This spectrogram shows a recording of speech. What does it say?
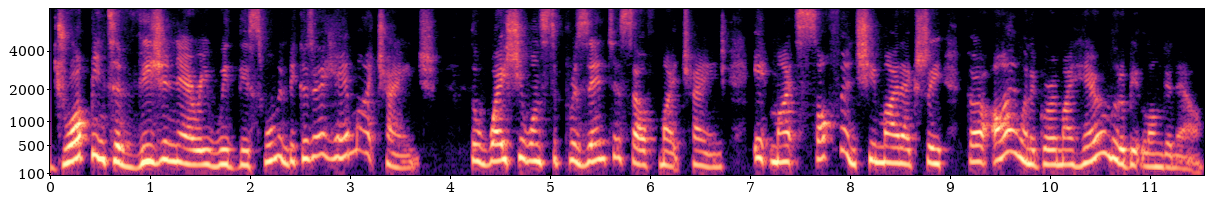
drop into visionary with this woman because her hair might change. The way she wants to present herself might change. It might soften. She might actually go, I want to grow my hair a little bit longer now.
